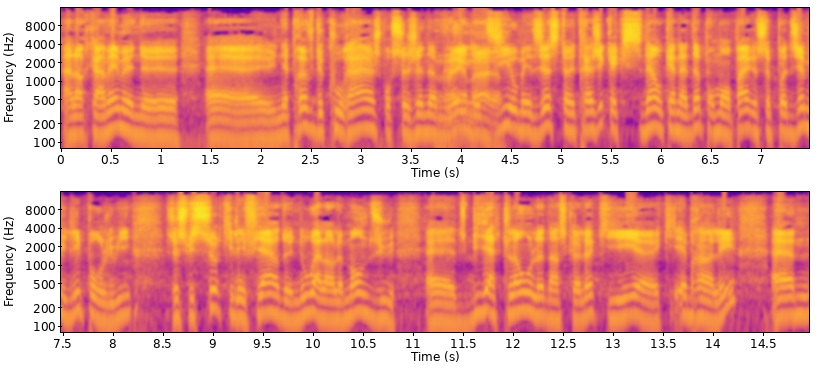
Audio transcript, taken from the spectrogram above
Alors quand même une, euh, une épreuve de courage pour ce jeune homme-là. Il a dit aux médias, c'est un tragique accident au Canada pour mon père et ce podium, il est pour lui. Je suis sûr qu'il est fier de nous. Alors le monde du, euh, du biathlon, là, dans ce cas-là, qui est, euh, qui est ébranlé. Euh,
